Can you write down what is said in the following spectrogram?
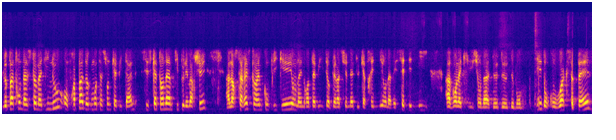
le patron d'Alstom a dit, nous, on ne fera pas d'augmentation de capital. C'est ce qu'attendaient un petit peu les marchés. Alors, ça reste quand même compliqué. On a une rentabilité opérationnelle de 4,5. On avait 7,5 avant l'acquisition de, de, de, Bombardier. Donc, on voit que ça pèse.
